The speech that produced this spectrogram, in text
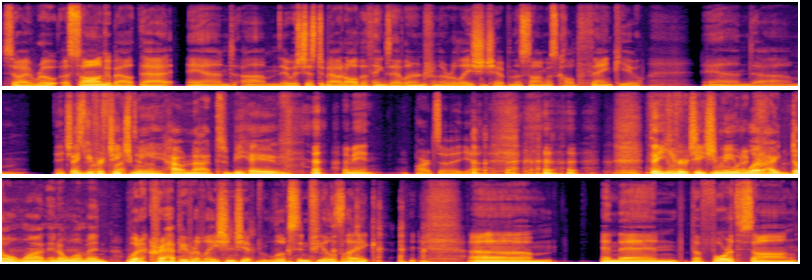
so I wrote a song about that. And um, it was just about all the things I learned from the relationship. And the song was called Thank You. And um, it just thank you for teaching reflected on- me how not to behave I mean, parts of it, yeah. thank, you for teaching me what, what, i don't want in a woman what a crappy relationship looks and feels like. um, and then the fourth song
